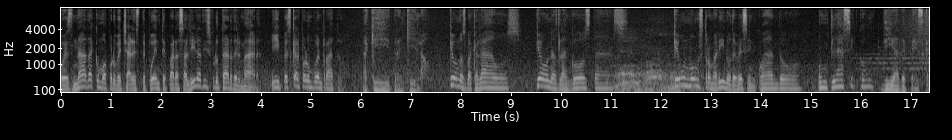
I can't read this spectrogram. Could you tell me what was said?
Pues nada como aprovechar este puente para salir a disfrutar del mar y pescar por un buen rato. Aquí tranquilo. Que unos bacalaos, que unas langostas, que un monstruo marino de vez en cuando. Un clásico día de pesca.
